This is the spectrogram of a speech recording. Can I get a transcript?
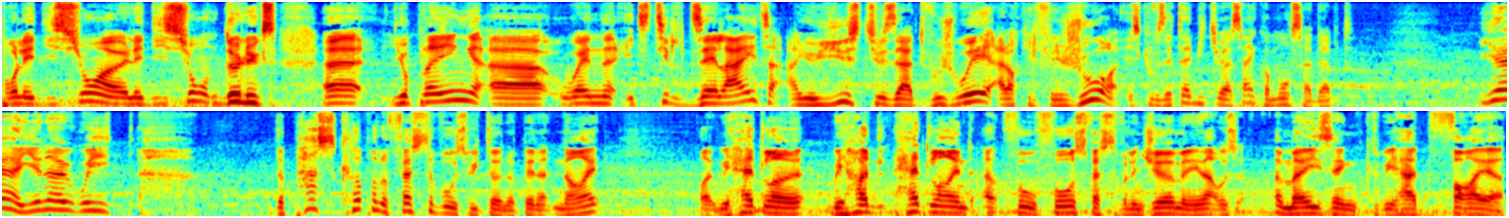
pour l'édition l'édition Deluxe. you're playing when it's still daylight. Are you used to that? Vous jouez alors qu'il fait jour. Est-ce que vous êtes habitué à ça et comment on s'adapte? Yeah, you know, we the past couple of festivals we've done have been at night. Like we headline, we had headlined at Full Force Festival in Germany. That was amazing because we had fire,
